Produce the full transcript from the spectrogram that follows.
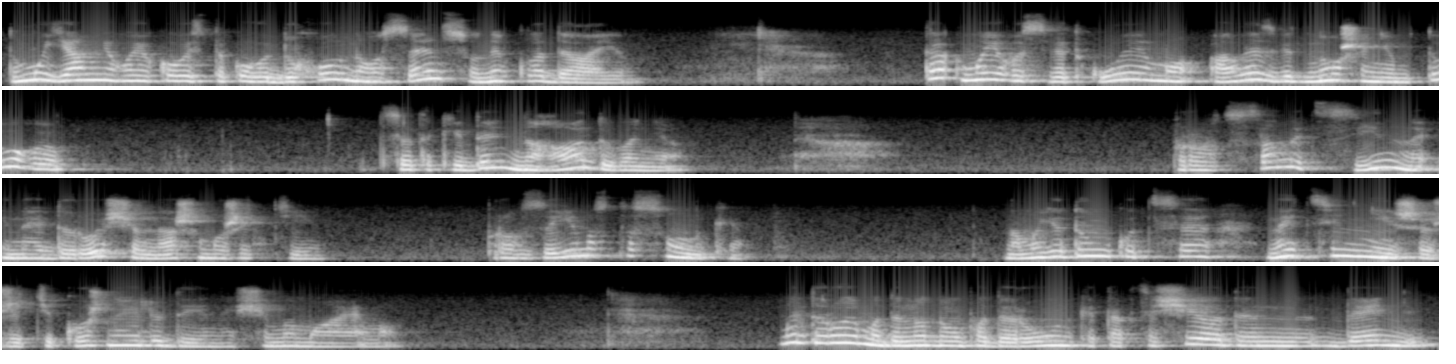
Тому я в нього якогось такого духовного сенсу не вкладаю. Так, ми його святкуємо, але з відношенням того, це такий день нагадування про саме цінне і найдорожче в нашому житті, про взаємостосунки. На мою думку, це найцінніше в житті кожної людини, що ми маємо. Ми даруємо один одному подарунки, так, це ще один день,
